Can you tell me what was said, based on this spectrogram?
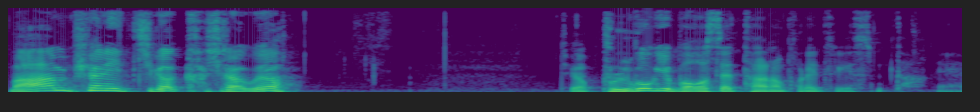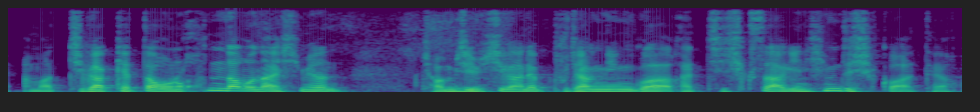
마음 편히 지각하시라고요. 제가 불고기 버거 세트 하나 보내드리겠습니다. 예, 아마 지각했다고 오늘 혼나고 나시면 점심시간에 부장님과 같이 식사하기는 힘드실 것 같아요.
